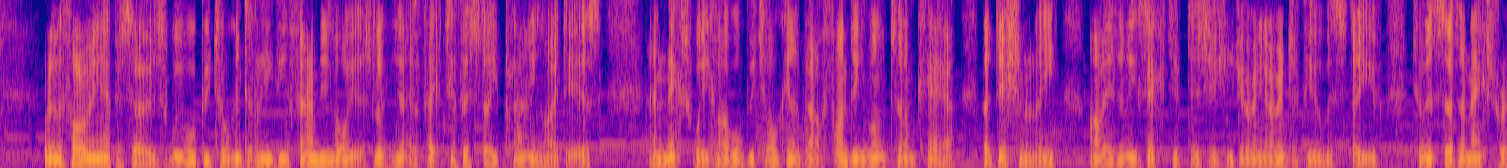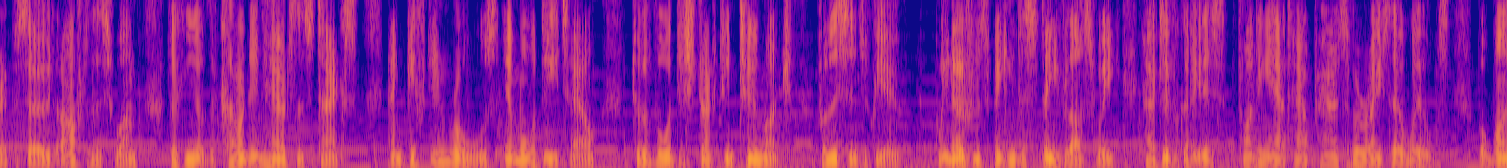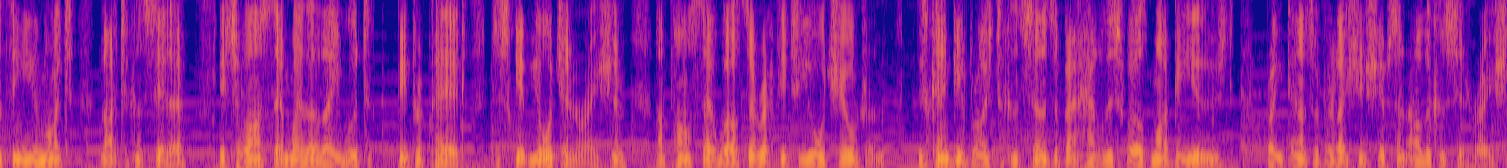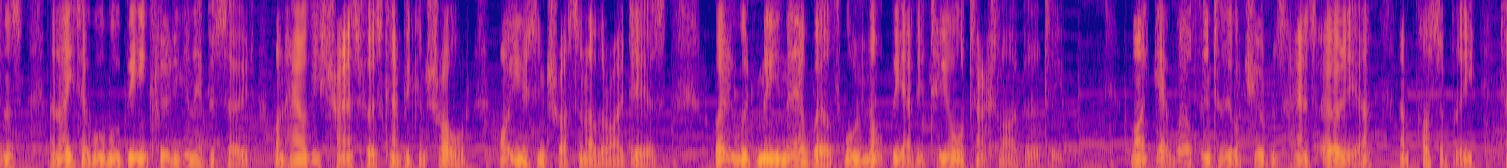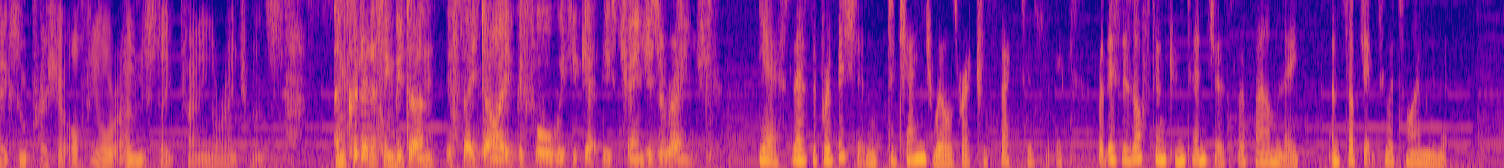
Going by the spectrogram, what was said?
Well, in the following episodes, we will be talking to leading family lawyers looking at effective estate planning ideas. And next week, I will be talking about funding long term care. Additionally, I made an executive decision during our interview with Steve to insert an extra episode after this one looking at the current inheritance tax and gifting rules in more detail to avoid distracting too much from this interview. We know from speaking to Steve last week how difficult it is finding out how parents have arranged their wills, but one thing you might like to consider is to ask them whether they would be prepared to skip your generation and pass their wealth directly to your children. This can give rise to concerns about how this wealth might be used, breakdowns of relationships, and other considerations. And later, we will be including an episode on how these transfers can be controlled by using trusts and other ideas but it would mean their wealth will not be added to your tax liability. Might get wealth into your children's hands earlier and possibly take some pressure off your own estate planning arrangements. And could anything be done if they died before we could get these changes arranged? Yes, there's the provision to change wills retrospectively, but this is often contentious for family and subject to a time limit.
